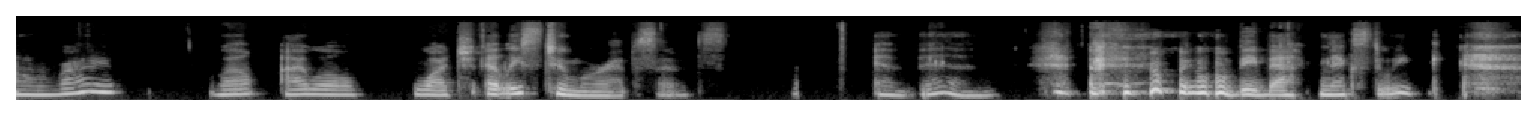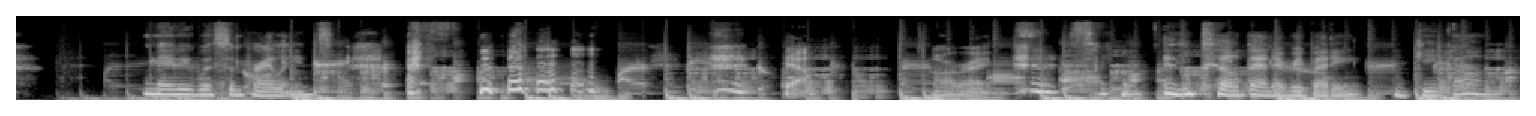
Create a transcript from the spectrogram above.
All right. Well, I will watch at least two more episodes. And then we will be back next week maybe with some pralines. yeah. All right. So until then, everybody, geek on.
